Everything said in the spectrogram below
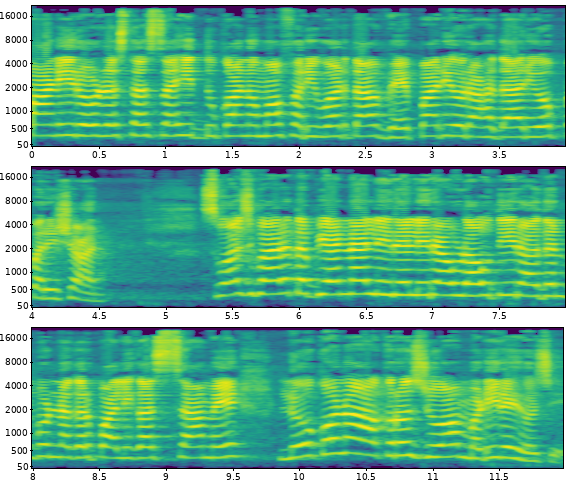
પાણી રોડ રસ્તા સહિત દુકાનોમાં ફરી વળતા વેપારીઓ, રાહદારીઓ પરેશાન. સ્વચ્છ ભારત અભિયાનના લીરે લીરા ઉડાવતી રાધનપુર નગરપાલિકા સામે લોકોનો આક્રોશ જોવા મળી રહ્યો છે.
